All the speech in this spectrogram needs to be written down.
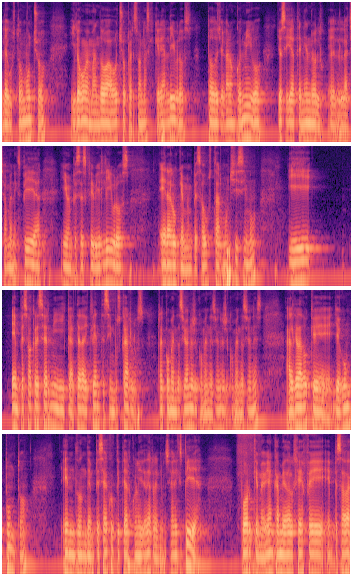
le gustó mucho y luego me mandó a ocho personas que querían libros, todos llegaron conmigo, yo seguía teniendo la chamba en Expedia y me empecé a escribir libros, era algo que me empezó a gustar muchísimo y empezó a crecer mi cartera de clientes sin buscarlos, recomendaciones, recomendaciones, recomendaciones, al grado que llegó un punto en donde empecé a coquetear con la idea de renunciar a Expedia porque me habían cambiado el jefe, empezaba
